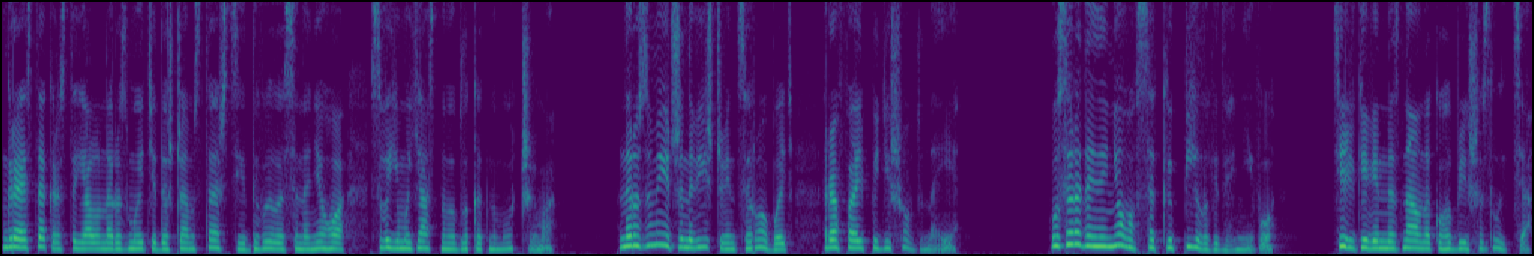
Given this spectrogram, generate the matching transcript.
Грейс Текер стояла на розмитій дощем стежці і дивилася на нього своїми ясними блакитними очима. Не розуміючи, навіщо він це робить, Рафаель підійшов до неї. Усередині нього все кипіло від гніву, тільки він не знав, на кого більше злиться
